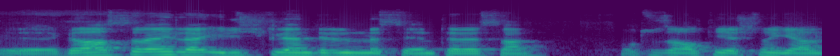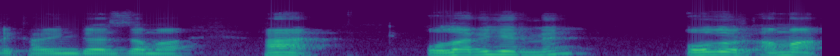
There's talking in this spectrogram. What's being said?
e, Galatasaray'la ilişkilendirilmesi enteresan. 36 yaşına geldi Karim Benzema. Ha olabilir mi? Olur ama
